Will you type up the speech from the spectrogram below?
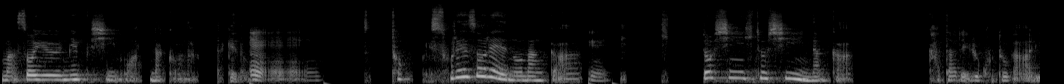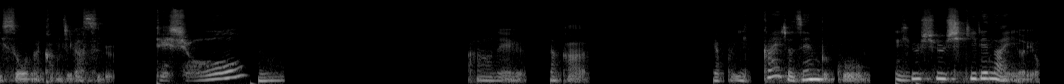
まあそういうねシーンもなくはなかったけど、うんうんうんとそれぞれのなんか、うん。一シーン一シーンなんか語れることがありそうな感じがする。でしょ？うん。あのね、なんか、やっぱ一回じゃ全部こう、うん吸収しきれないのよ、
